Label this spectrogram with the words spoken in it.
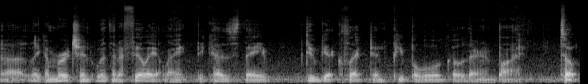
uh, like a merchant with an affiliate link, because they do get clicked and people will go there and buy. So,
